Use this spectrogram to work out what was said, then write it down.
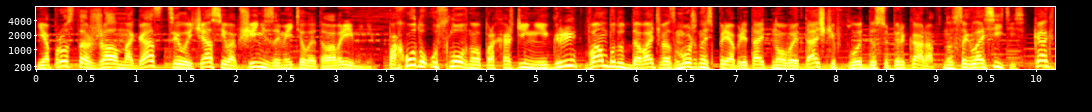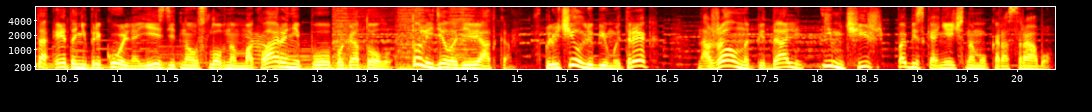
Я просто жал на газ целый час и вообще не заметил этого времени. По ходу условного прохождения игры вам будут давать возможность приобретать новые тачки вплоть до суперкаров. Но согласитесь, как-то это не прикольно ездить на условном Макларене по Богатолу. То ли дело девятка. Включил любимый трек, нажал на педаль и мчишь по бесконечному красрабу.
